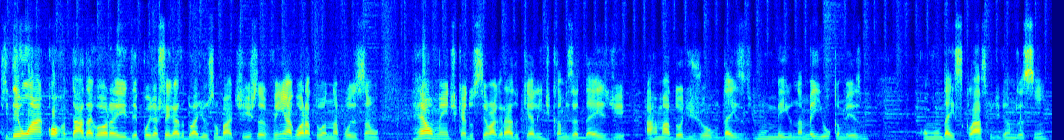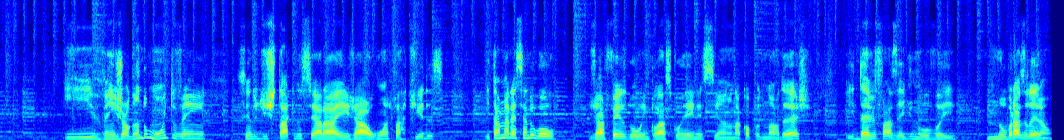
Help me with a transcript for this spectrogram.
que deu uma acordada agora aí depois da chegada do Adilson Batista, vem agora atuando na posição realmente que é do seu agrado, que é ali de camisa 10, de armador de jogo, 10 um meio na meiuca mesmo, como um 10 clássico, digamos assim. E vem jogando muito, vem sendo destaque do Ceará aí já algumas partidas e tá merecendo gol. Já fez gol em Clássico Rei nesse ano na Copa do Nordeste e deve fazer de novo aí no Brasileirão.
